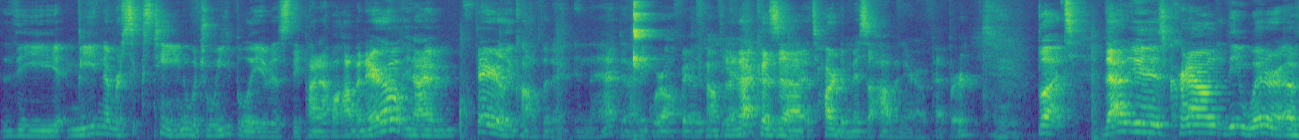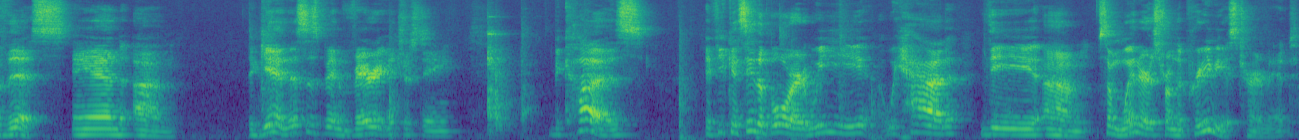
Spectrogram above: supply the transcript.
the mead number 16, which we believe is the pineapple habanero, and I'm fairly confident in that, and I think we're all fairly confident in that because uh, it's hard to miss a habanero pepper. But that is crowned the winner of this, and um, again, this has been very interesting because if you can see the board, we we had the um, some winners from the previous tournament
